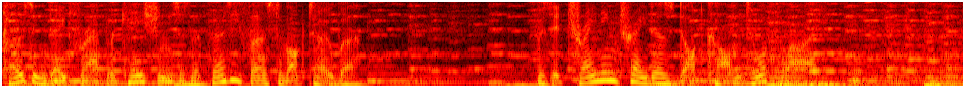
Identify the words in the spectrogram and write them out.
Closing date for applications is the 31st of October. Visit trainingtraders.com to apply.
